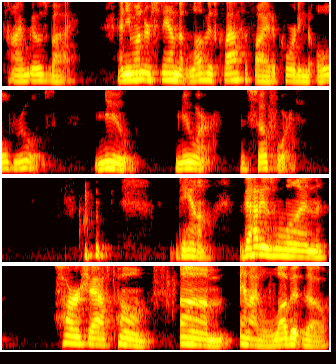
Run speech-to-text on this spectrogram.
Time goes by, and you understand that love is classified according to old rules new, newer, and so forth. damn, that is one harsh ass poem. Um, and I love it though.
